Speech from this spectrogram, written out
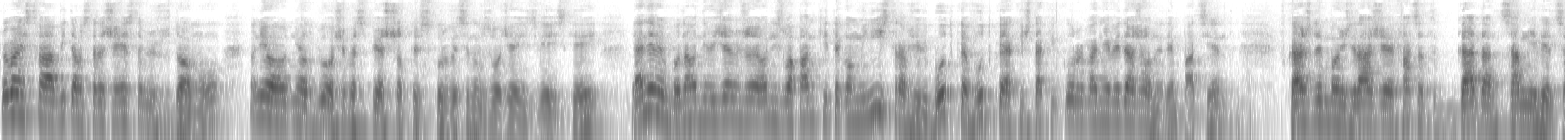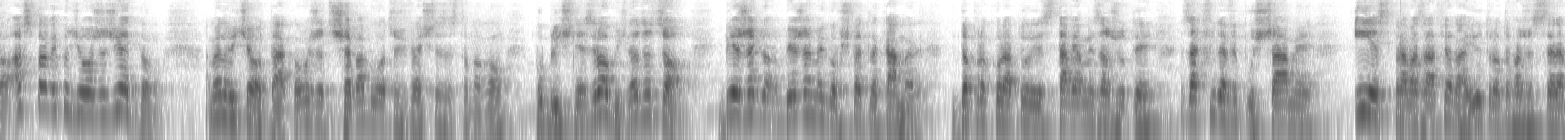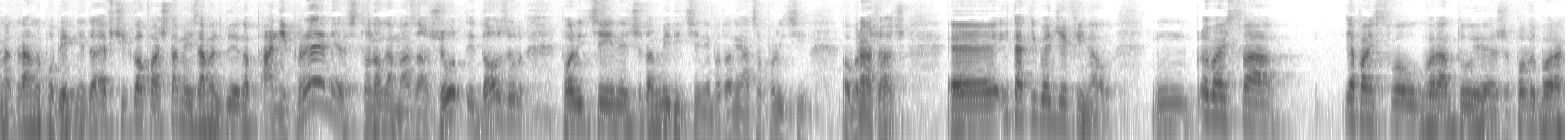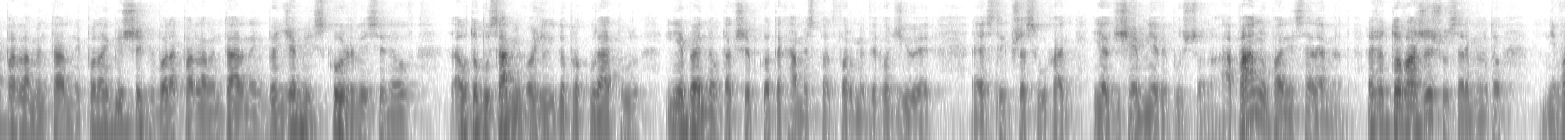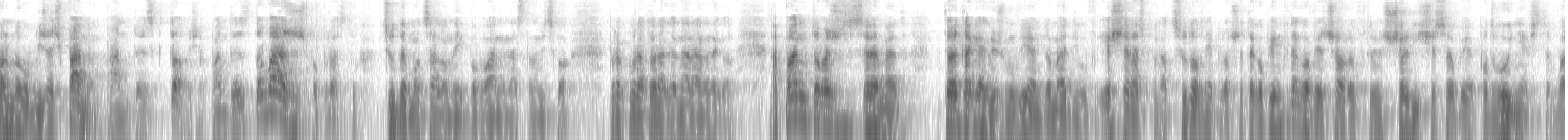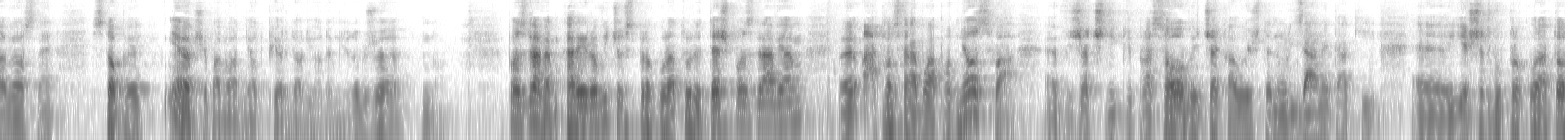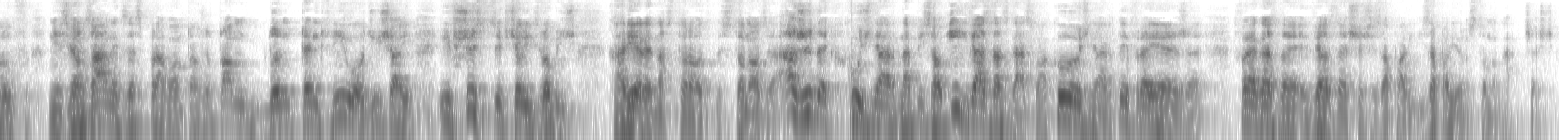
Proszę Państwa, witam serdecznie, jestem już w domu. No nie, nie odbyło się bezpiecznie od tych skurwysynów złodziei z wiejskiej. Ja nie wiem, bo nawet nie wiedziałem, że oni z łapanki tego ministra wzięli budkę, wódkę, jakiś taki kurwa niewydarzony ten pacjent. W każdym bądź razie facet gada sam nie wie co, a w sprawie chodziło o rzecz jedną. A mianowicie o taką, że trzeba było coś wreszcie ze stonogą publicznie zrobić. No to co? Bierze go, bierzemy go w świetle kamer do prokuratury, stawiamy zarzuty, za chwilę wypuszczamy i jest sprawa załatwiona. Jutro towarzysz Seremek rano pobiegnie do Ewci Kopacz, tam jej zamelduje, no pani premier, stonoga ma zarzuty, dozór policyjny, czy tam milicyjny, bo to nie ma co policji obrażać. E, I taki będzie finał. Mm, Proszę Państwa, ja Państwu gwarantuję, że po wyborach parlamentarnych, po najbliższych wyborach parlamentarnych będziemy ich skurwysynów autobusami wozili do prokuratur i nie będą tak szybko te chamy z Platformy wychodziły e, z tych przesłuchań, jak dzisiaj mnie wypuszczono. A Panu, Panie Seremet, zresztą towarzyszu Seremet, to nie wolno ubliżać Panom. Pan to jest ktoś, a Pan to jest towarzysz po prostu, cudem ocalony i powołany na stanowisko prokuratora generalnego. A Panu, towarzyszu Seremet, to tak jak już mówiłem do mediów, jeszcze raz ponad cudownie proszę, tego pięknego wieczoru, w którym strzeliście sobie podwójnie w sto- w wiosnę stopy, niech się pan ładnie odpierdoli ode mnie, dobrze? No. Pozdrawiam. Karierowiczów z prokuratury też pozdrawiam. E, Atmosfera była podniosła. E, Rzecznik prasowy czekał już ten ulizany taki. E, Jeszcze dwóch prokuratorów niezwiązanych ze sprawą. Także tam tętniło dzisiaj i wszyscy chcieli zrobić karierę na stonodze. A Żydek Kuźniar napisał i gwiazda zgasła. Kuźniar, ty frejerze. Twoja gwiazda, gwiazda jeszcze się zapali. I zapali ją stonoga. Cześć.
